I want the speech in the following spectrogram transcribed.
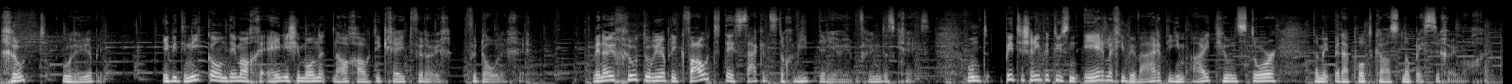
Kraut und Rüebli. Ich bin Nico und ich mache einmal im Monat Nachhaltigkeit für euch verdaulicher. Wenn euch Kraut und Rüebli gefällt, dann sagt es doch weiter in eurem Freundeskreis. Und bitte schreibt uns eine ehrliche Bewertung im iTunes Store, damit wir den Podcast noch besser machen können.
